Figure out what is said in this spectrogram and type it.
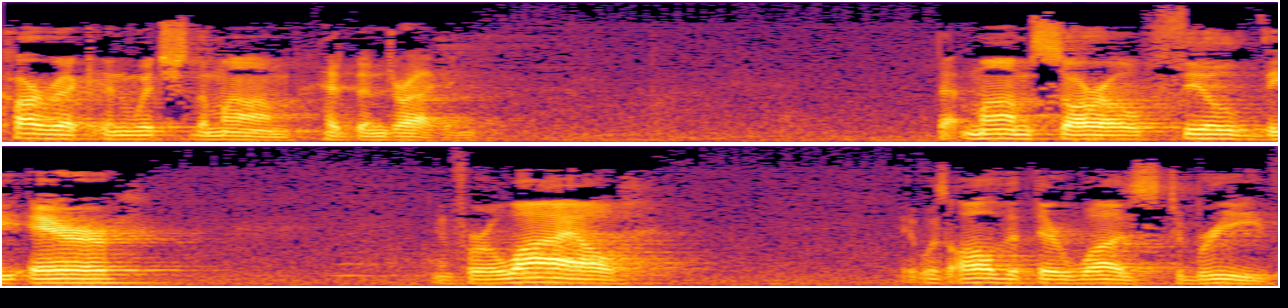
car wreck in which the mom had been driving. That mom's sorrow filled the air, and for a while, it was all that there was to breathe.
